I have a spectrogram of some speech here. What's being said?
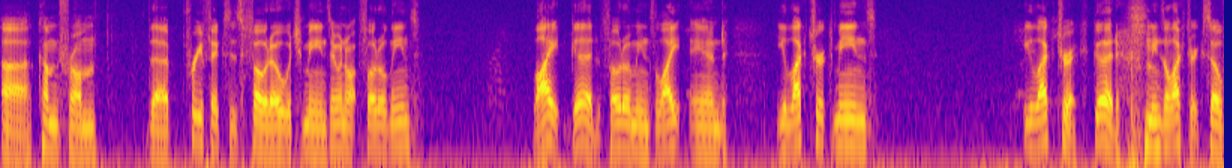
uh, comes from the prefix is photo, which means anyone know what photo means? Light. light. Good. Photo means light, and electric means electric. Good. means electric. So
